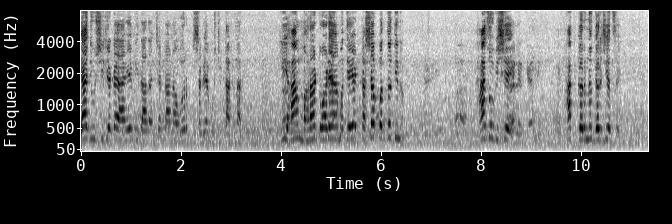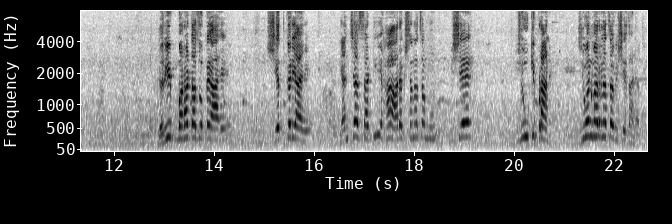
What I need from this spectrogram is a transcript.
त्या दिवशी जे काय आहे मी दादांच्या कानावर सगळ्या गोष्टी टाकणार. की हा मराठवाड्यामध्ये कशा पद्धतीनं हा जो विषय हा करणं गरजेचं आहे. गरीब मराठा जो काही आहे शेतकरी आहे यांच्यासाठी हा आरक्षणाचा मू- विषय जीव की प्राण आहे. जीवन मरणाचा विषय झालेला आहे.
